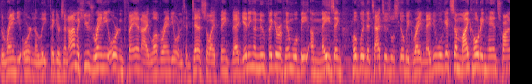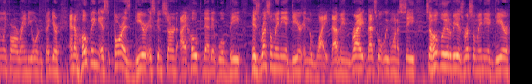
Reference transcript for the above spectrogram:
the Randy Orton Elite figures. And I'm a huge Randy Orton fan. I love Randy Orton to death, so I think that getting a new figure of him will be amazing. Hopefully the tattoos will still be great. Maybe we'll get some mic holding hands finally for our Randy Orton figure. And I'm hoping, as far as gear is concerned, I hope that it will be his WrestleMania gear in the white. I mean, right? That's what we want to see. So hopefully it'll be his WrestleMania gear.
